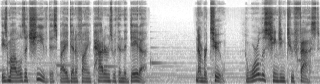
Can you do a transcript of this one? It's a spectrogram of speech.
These models achieve this by identifying patterns within the data. Number 2. The world is changing too fast.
